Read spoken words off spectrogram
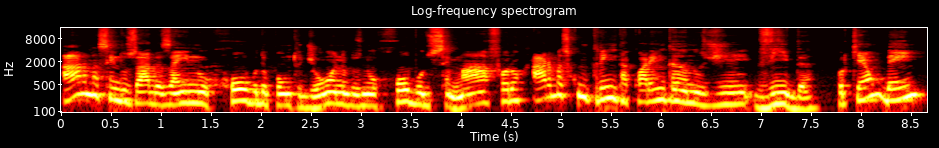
armas sendo usadas aí no roubo do ponto de ônibus, no roubo do semáforo, armas com 30, 40 anos de vida, porque é um bem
